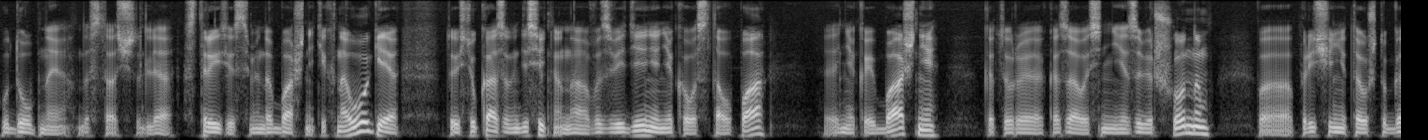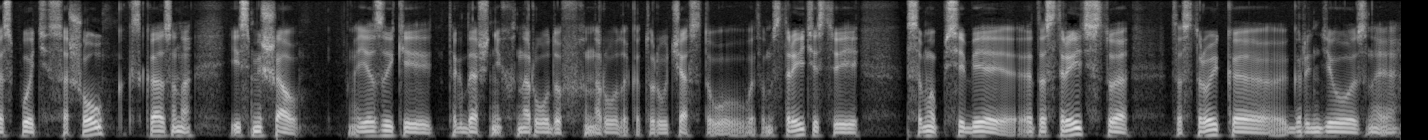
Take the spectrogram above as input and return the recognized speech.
удобная достаточно для строительства именно башни технология, то есть указано действительно на возведение некого столпа, э, некой башни, которая оказалась незавершенным по причине того, что Господь сошел, как сказано, и смешал языки тогдашних народов, народа, который участвовал в этом строительстве. И само по себе это строительство, эта стройка грандиозная,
